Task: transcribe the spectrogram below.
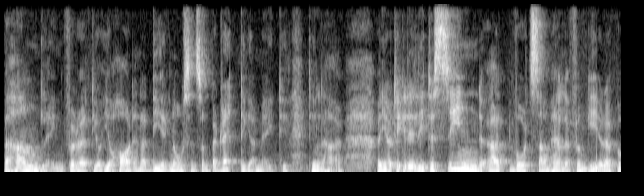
behandling för att jag, jag har den här diagnosen som berättigar mig till, till det här. Jag tycker det är lite synd att vårt samhälle fungerar på,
